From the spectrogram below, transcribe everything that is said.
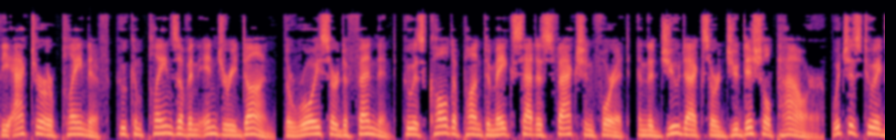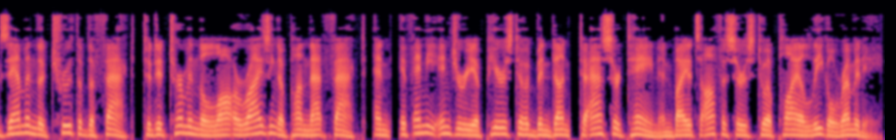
the actor or plaintiff, who complains of an injury done, the reus or defendant, who is called upon to make satisfaction for it, and the judex or judicial power, which is to examine the truth of the fact, to determine the law arising upon that fact, and, if any injury appears to have been done, to ascertain and by its officers to apply a legal remedy.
